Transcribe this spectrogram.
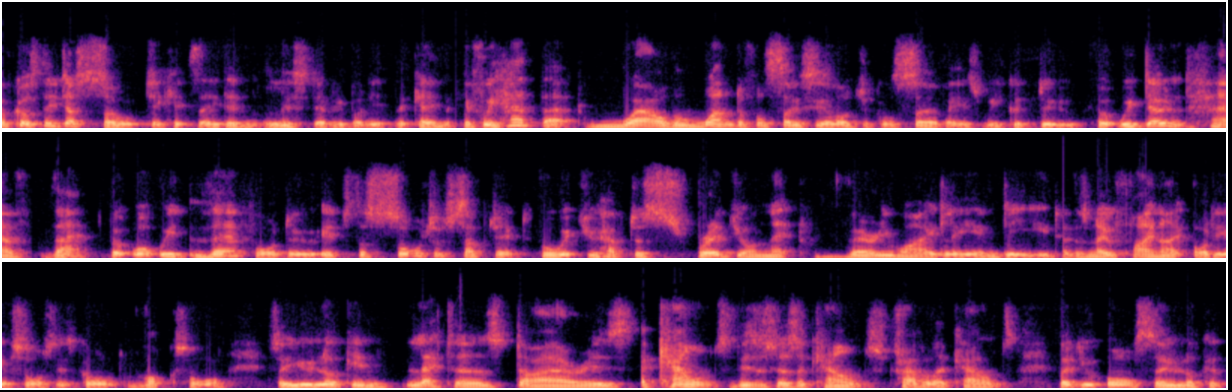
of course, they just sold tickets. They didn't list everybody that came. If we had that, wow, the wonderful sociological surveys we could do. But we don't have that. But what we therefore do, it's the sort of subject for which you have to spread your net very widely indeed. There's no finite body of sources called Vauxhall. So you look in letters, diaries, accounts, visitors' accounts, travel accounts, but you also look at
